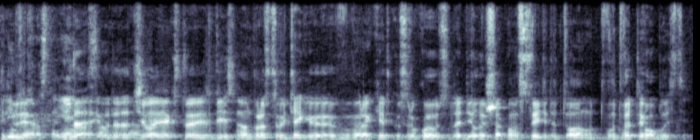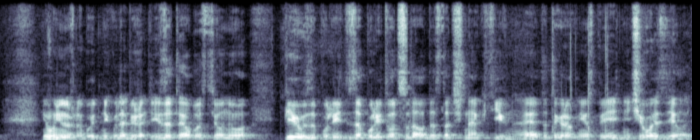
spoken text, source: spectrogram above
Длинное здесь. расстояние. Да, и вот этот да? человек, стоя здесь, но он просто вытягивая ракетку с рукой, вот сюда делает шаг, он встретит этот валан вот, вот в этой области. Ему не нужно будет никуда бежать. И из этой области он его пиу запулить, запулить вот сюда вот достаточно активно. Этот игрок не успеет ничего сделать.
